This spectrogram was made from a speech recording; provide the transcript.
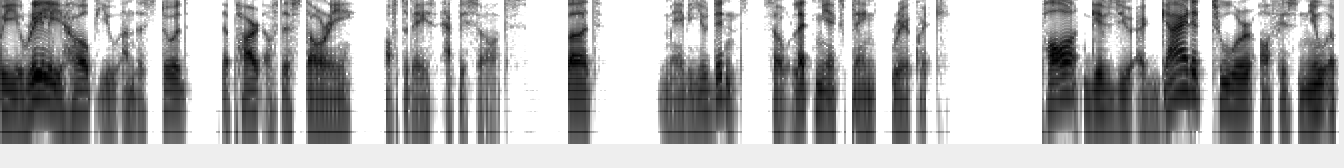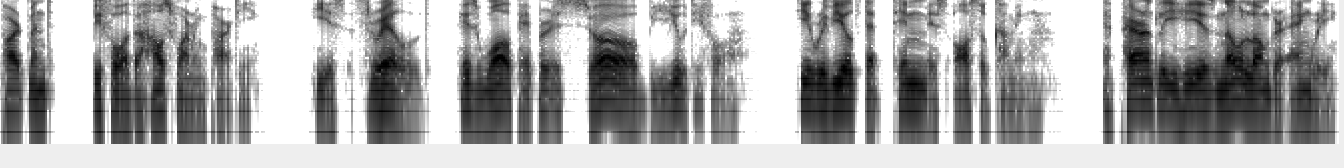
We really hope you understood the part of the story of today's episode. But maybe you didn't, so let me explain real quick. Paul gives you a guided tour of his new apartment before the housewarming party. He is thrilled. His wallpaper is so beautiful. He reveals that Tim is also coming. Apparently, he is no longer angry.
